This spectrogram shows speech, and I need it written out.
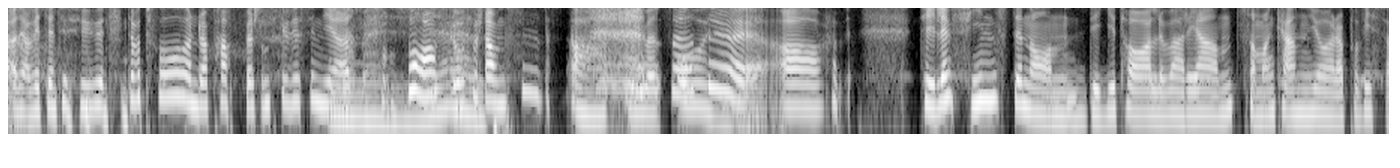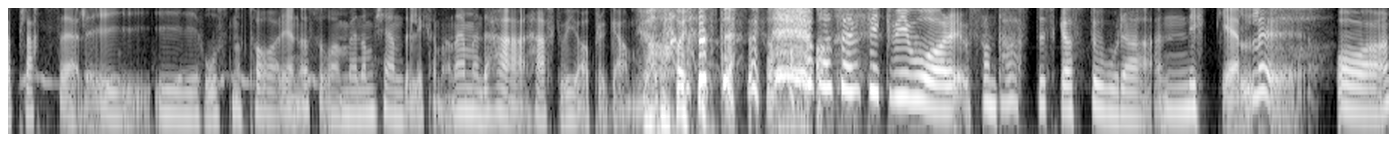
Ja, jag vet inte hur. Det var 200 papper som skulle signeras på bak och framsida. Ja, men Så oj. det, ja, tydligen finns det någon digital variant som man kan göra på vissa platser i, i, hos notarien och så. Men de kände liksom att Nej, men det här, här ska vi göra programmet. Ja, just det. och sen fick vi vår fantastiska stora nyckel. Och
